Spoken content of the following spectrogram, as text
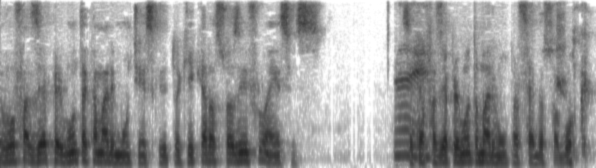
eu, vou fazer a pergunta que a Marimun tinha escrito aqui, que era as suas influências. Ah, Você é. quer fazer a pergunta, Marimun, para sair da sua boca?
